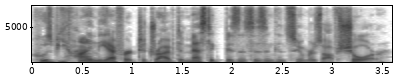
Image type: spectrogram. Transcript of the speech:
Who's behind the effort to drive domestic businesses and consumers offshore?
